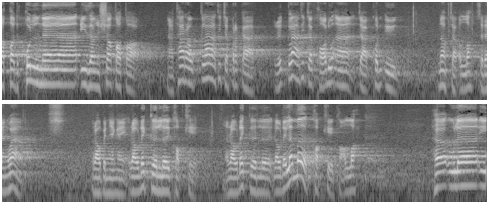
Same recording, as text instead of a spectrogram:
لقد قلنا إذا انشطط ถ้าเรากล้าที่จะประกาศ หรือกล้าที่จะขอดุอาจากคนอื่น นอกจากอัลลอฮ์แสดงว่าเราเป็นยังไง เราได้เกินเลยขอบเขต เราได้เกินเลย เราได้ละเมิดขอบเขตของอัลลอฮ์ฮาอุลาอิ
